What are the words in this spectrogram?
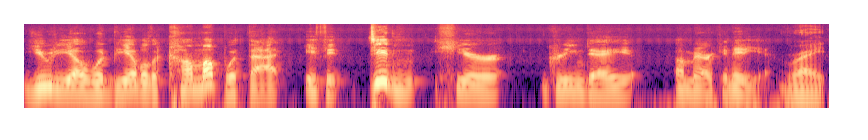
Udio would be able to come up with that if it didn't hear Green Day American Idiot. right.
